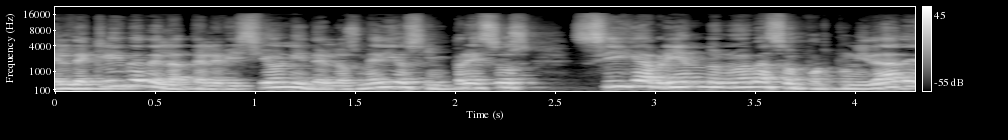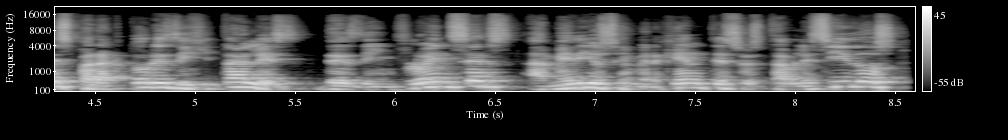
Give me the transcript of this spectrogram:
el declive de la televisión y de los medios impresos sigue abriendo nuevas oportunidades para actores digitales, desde influencers a medios emergentes o establecidos,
